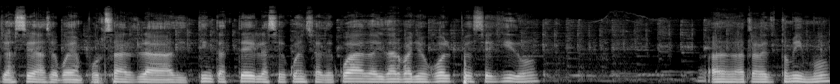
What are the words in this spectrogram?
ya sea se pueden pulsar las distintas teclas, secuencia adecuada y dar varios golpes seguidos a, a, través de esto mismo.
